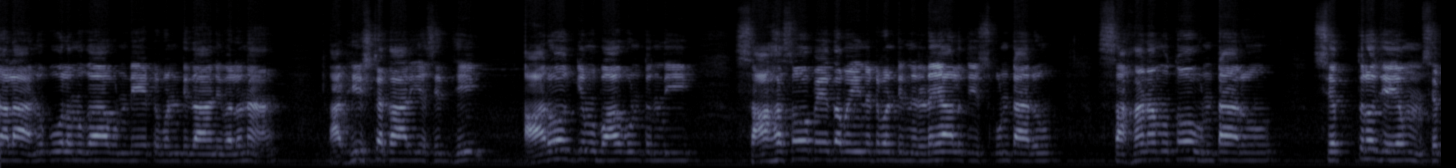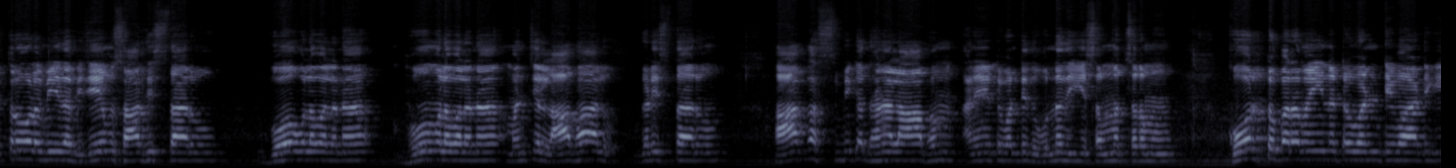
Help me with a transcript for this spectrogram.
చాలా అనుకూలముగా ఉండేటువంటి దాని వలన అభీష్ట కార్య సిద్ధి ఆరోగ్యము బాగుంటుంది సాహసోపేతమైనటువంటి నిర్ణయాలు తీసుకుంటారు సహనముతో ఉంటారు శత్రుజయం శత్రువుల మీద విజయం సాధిస్తారు గోవుల వలన భూముల వలన మంచి లాభాలు గడిస్తారు. ఆకస్మిక ధనలాభం అనేటువంటిది ఉన్నది ఈ సంవత్సరము. కోర్టు పరమైనటువంటి వాటికి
